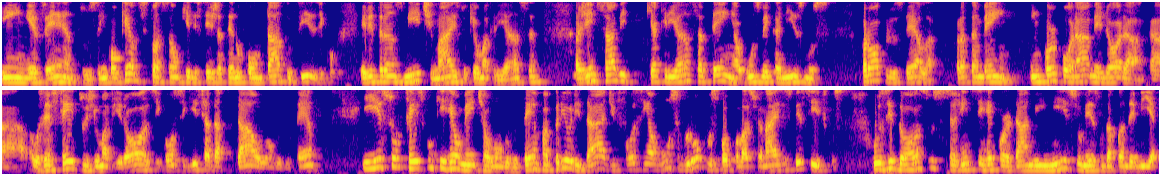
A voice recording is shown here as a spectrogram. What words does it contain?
em eventos, em qualquer situação que ele esteja tendo contato físico, ele transmite mais do que uma criança. A gente sabe que a criança tem alguns mecanismos próprios dela para também incorporar melhor a, a, os efeitos de uma virose e conseguir se adaptar ao longo do tempo. E isso fez com que realmente, ao longo do tempo, a prioridade fossem alguns grupos populacionais específicos. Os idosos, se a gente se recordar no início mesmo da pandemia,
